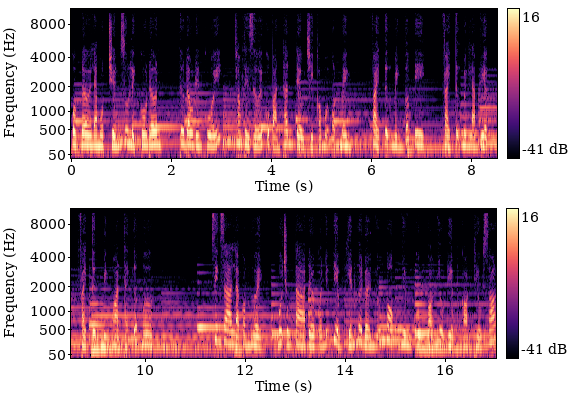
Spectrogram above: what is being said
Cuộc đời là một chuyến du lịch cô đơn, từ đầu đến cuối, trong thế giới của bản thân đều chỉ có mỗi một mình, phải tự mình bước đi, phải tự mình làm việc, phải tự mình hoàn thành ước mơ. Sinh ra là con người, mỗi chúng ta đều có những điểm khiến người đời ngưỡng mộ nhưng cũng có nhiều điểm còn thiếu sót,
